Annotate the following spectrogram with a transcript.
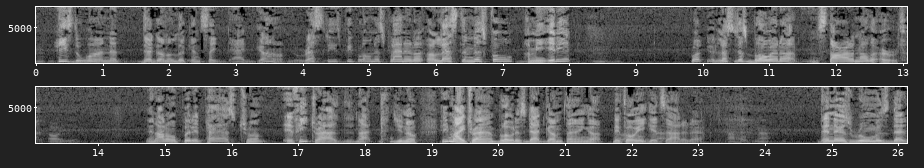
Mm-hmm. He's the one that they're going to look and say, "Dad gum, the rest of these people on this planet are, are less than this fool. I mean, idiot. Mm-hmm. What? Let's just blow it up and start another Earth." Oh yeah. And I don't put it past Trump if he tries to not, you know, he might try and blow this gum thing up before he gets not. out of there. I hope not. Then there's rumors that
